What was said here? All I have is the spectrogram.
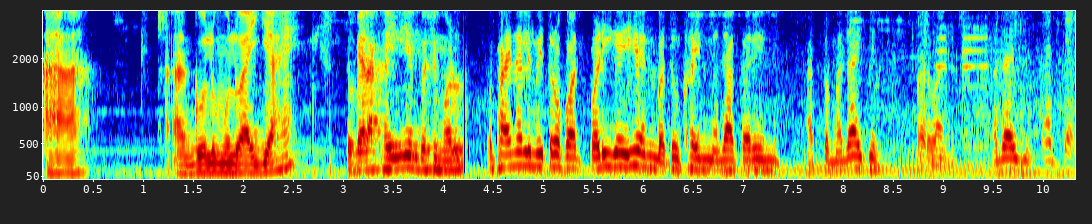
હા, આ ગોલું મોલું આવી ગયા હે. તો પેલા ખાઈ લઈએ ને પછી મળું. તો ફાઇનલી મિત્રો હોત પડી ગઈ છે ને બધું ખાઈને મજા કરીને. આજ તો મજા આવી ગઈ ફરવાની. મજા આવી ગઈ?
